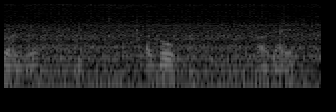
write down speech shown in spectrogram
over here. A bull. Oh, that is.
